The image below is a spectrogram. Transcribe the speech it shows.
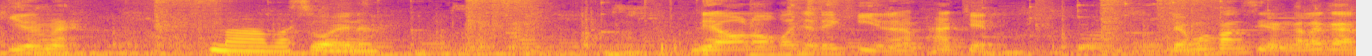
ขี่ได้ไหมมาบ่สวยนะ เดี๋ยวเราก็จะได้ขี่นะครับ57 เดี๋ยวมาฟังเสียงกันแล้วกัน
